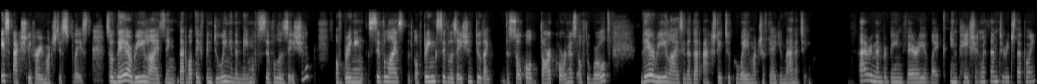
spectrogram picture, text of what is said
is actually very much displaced. So they are realizing that what they've been doing in the name of civilization, of bringing civilized, of bringing civilization to like the so-called dark corners of the world, they're realizing that that actually took away much of their humanity. I remember being very like impatient with them to reach that point.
